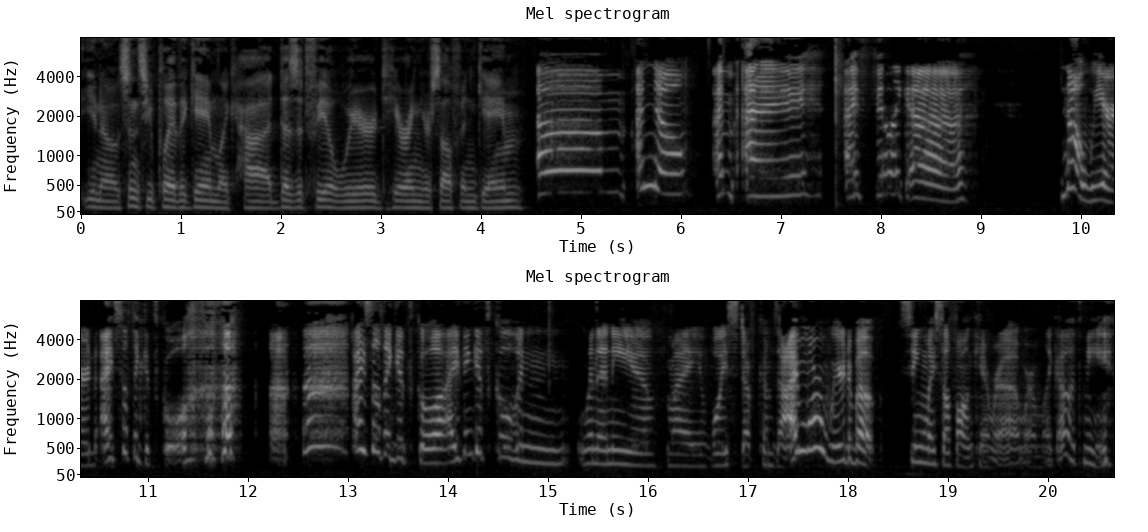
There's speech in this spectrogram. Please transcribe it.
you know, since you play the game, like, how does it feel weird hearing yourself in game? Um, I know. I'm I I feel like uh not weird. I still think it's cool. I still think it's cool. I think it's cool when when any of my voice stuff comes out. I'm more weird about seeing myself on camera where I'm like, oh, it's me.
